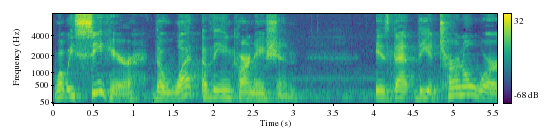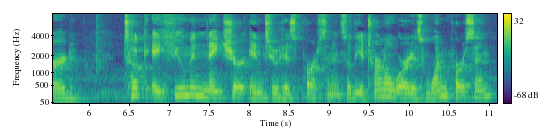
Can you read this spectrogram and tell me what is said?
what we see here, the what of the incarnation, is that the eternal word took a human nature into his person. And so the eternal word is one person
